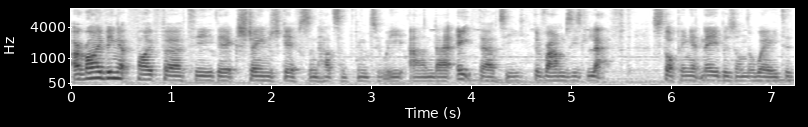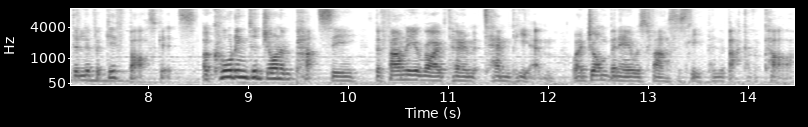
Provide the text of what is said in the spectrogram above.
Arriving at 5.30, they exchanged gifts and had something to eat, and at 8.30, the Ramseys left, stopping at neighbours on the way to deliver gift baskets. According to John and Patsy, the family arrived home at 10pm, where John JonBenét was fast asleep in the back of the car.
